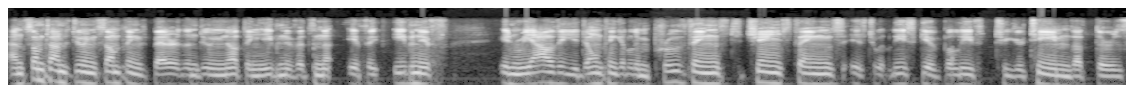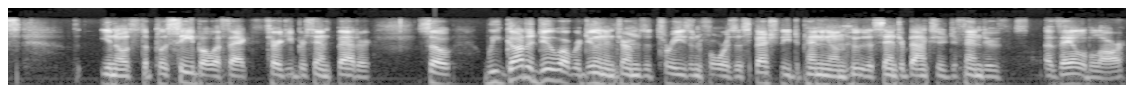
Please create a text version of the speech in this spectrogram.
And sometimes doing something is better than doing nothing, even if it's not, if it, even if in reality you don't think it'll improve things. To change things is to at least give belief to your team that there's, you know, it's the placebo effect, thirty percent better. So we got to do what we're doing in terms of threes and fours, especially depending on who the centre backs or defenders available are.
